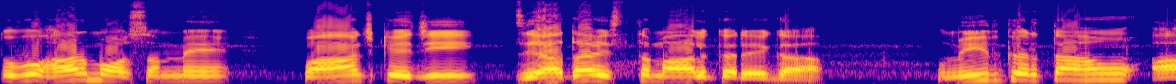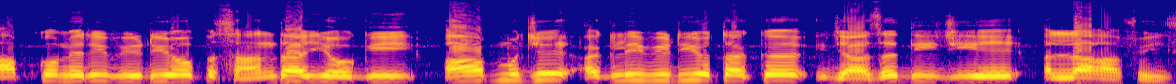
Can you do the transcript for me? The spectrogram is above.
तो वो हर मौसम में पाँच के जी ज़्यादा इस्तेमाल करेगा। उम्मीद करता हूँ आपको मेरी वीडियो पसंद आई होगी। आप मुझे अगली वीडियो तक इजाज़त दीजिए। अल्लाह हाफिज़।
